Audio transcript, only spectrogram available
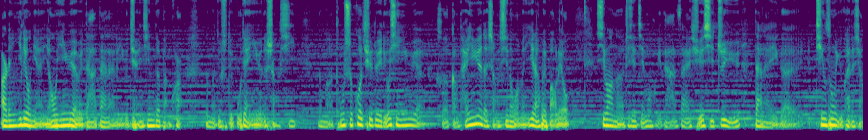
二零一六年，洋务音乐为大家带来了一个全新的板块，那么就是对古典音乐的赏析。那么同时，过去对流行音乐和港台音乐的赏析呢，我们依然会保留。希望呢，这些节目会给大家在学习之余带来一个轻松愉快的享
